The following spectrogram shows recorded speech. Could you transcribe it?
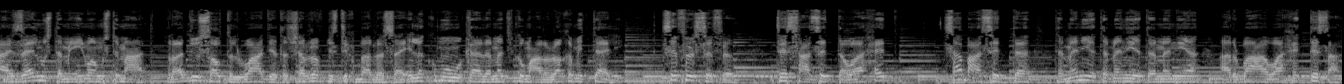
أعزائي المستمعين والمستمعات راديو صوت الوعد يتشرف باستقبال رسائلكم ومكالمتكم على الرقم التالي 00 961 سبعة ستة ثمانية ثمانية ثمانية أربعة واحد تسعة.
